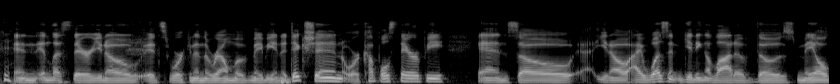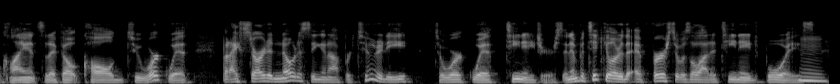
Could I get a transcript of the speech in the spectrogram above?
and unless they're you know it's working in the realm of maybe an addiction or couples therapy. And so you know I wasn't getting a lot of those male clients that I felt called to work with, but I started noticing an opportunity to work with teenagers, and in particular, at first it was a lot of teenage boys, mm.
